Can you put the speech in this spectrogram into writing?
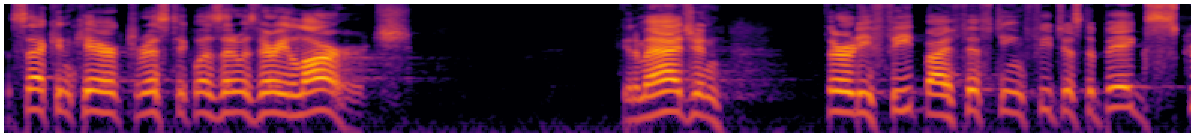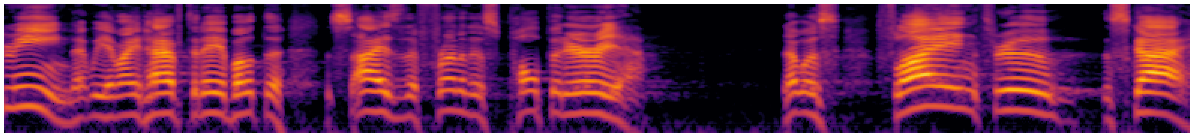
The second characteristic was that it was very large. You can imagine 30 feet by 15 feet, just a big screen that we might have today about the, size of the front of this pulpit area that was flying through the sky.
